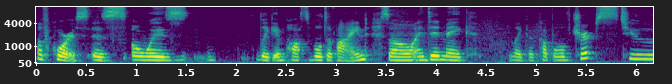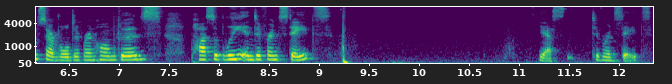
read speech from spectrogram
of course, is always like impossible to find. So I did make like a couple of trips to several different home goods, possibly in different states. Yes, different states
